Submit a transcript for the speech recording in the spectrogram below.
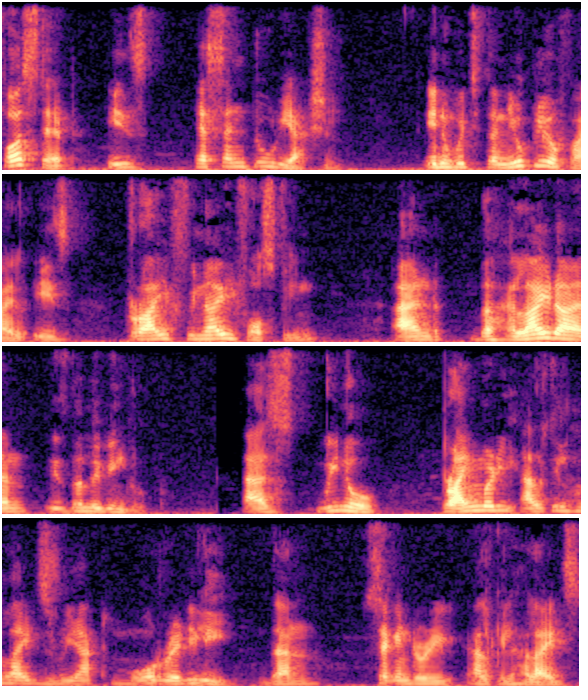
First step is SN2 reaction in which the nucleophile is triphenylphosphine and the halide ion is the leaving group. As we know, primary alkyl halides react more readily than secondary alkyl halides,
